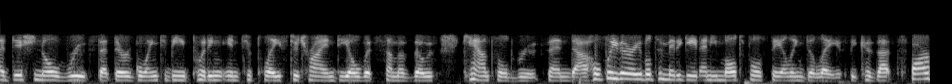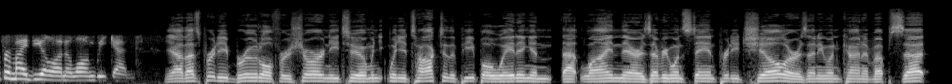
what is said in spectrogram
additional routes that they're going to be putting into place to try and deal with some of those canceled routes. And uh, hopefully they're able to mitigate any multiple sailing delays because that's far from ideal on a long weekend. Yeah, that's pretty brutal for sure, Neetu. And when, when you talk to the people waiting in that line there, is everyone staying pretty chill or is anyone kind of upset?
